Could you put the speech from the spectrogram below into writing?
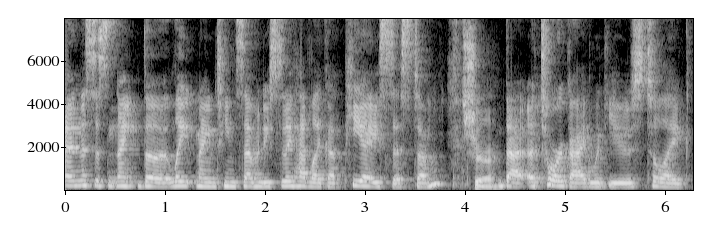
and this is ni- the late 1970s, so they had like a PA system Sure. that a tour guide would use to like.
